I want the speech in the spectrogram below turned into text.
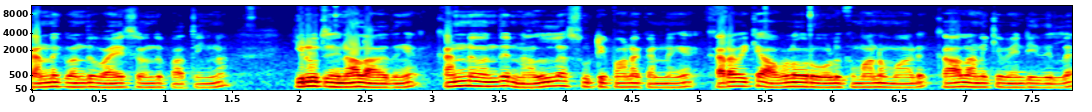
கண்ணுக்கு வந்து வயசு வந்து பார்த்திங்கன்னா இருபத்தஞ்சி நாள் ஆகுதுங்க. கன்று வந்து நல்ல சூட்டிப்பான கண்ணுங்க. கறவைக்கு அவ்வளோ ஒரு ஒழுக்கமான மாடு. கால் அணைக்க வேண்டியதில்லை.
